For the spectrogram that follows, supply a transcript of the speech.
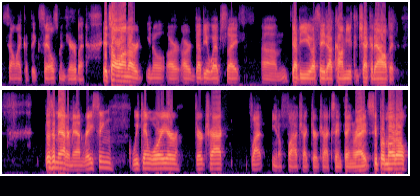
sound like a big salesman here, but it's all on our, you know, our, our Dubya website, um, DubyaUSA.com. You can check it out, but doesn't matter, man. Racing, weekend warrior, dirt track, flat, you know, flat track, dirt track, same thing, right? Supermoto,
